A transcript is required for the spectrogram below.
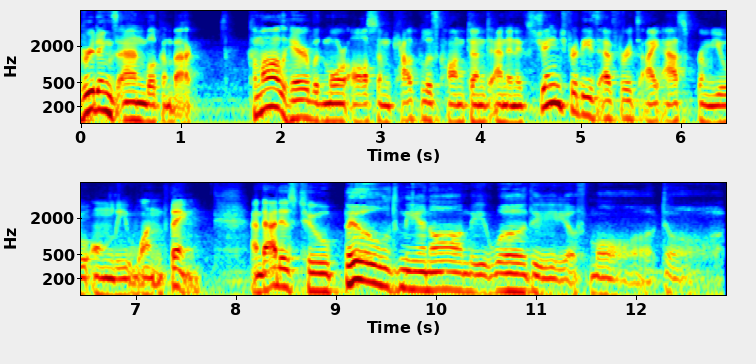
Greetings and welcome back. Kamaal here with more awesome calculus content and in exchange for these efforts I ask from you only one thing. And that is to build me an army worthy of Mordor.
